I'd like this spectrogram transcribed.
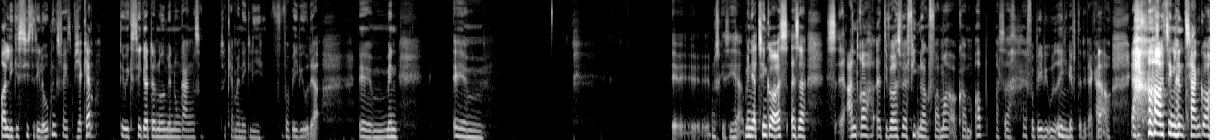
og ligge i sidste del af åbningsfasen, hvis jeg kan. Det er jo ikke sikkert, at der er noget med nogle gange, så, så kan man ikke lige få baby ud der. Øhm, men øhm, øh, nu skal jeg sige her. Men jeg tænker også, altså andre, at det vil også være fint nok for mig at komme op og så få baby ud ikke, Mm. efter det der kar. Ja. Jeg har også en eller anden tanke om,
